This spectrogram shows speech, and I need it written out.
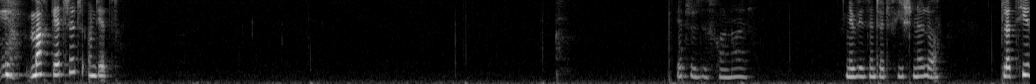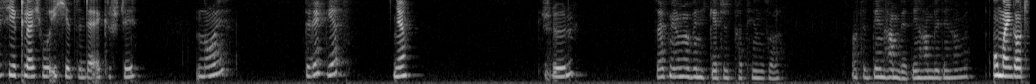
Ja. Mach Gadget und jetzt. Das Gadget ist voll nice. Ja, wir sind halt viel schneller. Platzier's hier gleich, wo ich jetzt in der Ecke stehe. Neu? Direkt jetzt? Ja. Schön. Sag mir immer, wenn ich Gadget platzieren soll. Warte, den haben wir, den haben wir, den haben wir. Oh mein Gott.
